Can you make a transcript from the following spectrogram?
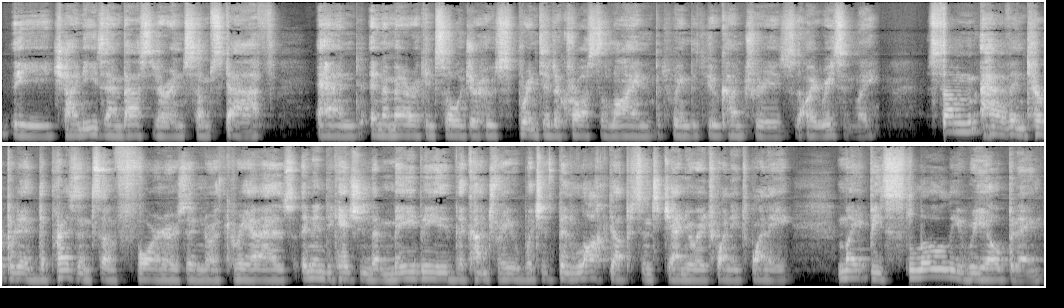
the Chinese ambassador and some staff, and an American soldier who sprinted across the line between the two countries quite recently. Some have interpreted the presence of foreigners in North Korea as an indication that maybe the country, which has been locked up since January 2020, might be slowly reopening.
